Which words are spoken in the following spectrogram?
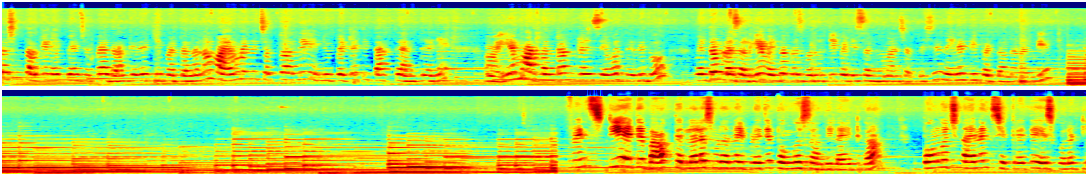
ఫస్ట్ తలకాయ నొప్పి అని చెప్పి దానికైతే టీ పెడతాను మా అమ్మ అయితే చెప్తాంది నువ్వు పెట్టే టీ తాగితే అంతే అని. ఆ, ఏం మాట్లాంటాను ఫ్రెండ్స్? ఏమో తెలీదు. మెంతో ప్లస్ అడిగే మెంతో ప్లస్ బదులు టీ పెట్టేసాను అని చెప్పేసి నేనే టీ పెడతానండి టీ అయితే బాగా తెల్లలా చూడండి. ఇప్పుడైతే పొంగు వస్తుంది లైట్గా. పొంగు వచ్చిన అయినాక చక్కెర అయితే వేసుకోవాలి? టీ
